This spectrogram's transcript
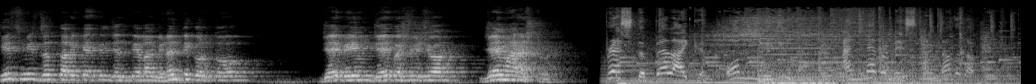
हीच मी जत तालुक्यातील जनतेला विनंती करतो. जय भीम जय बसवेश्वर जय महाराष्ट्र. Press the bell icon on the YouTube app and never miss another update.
